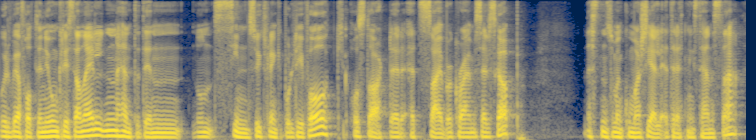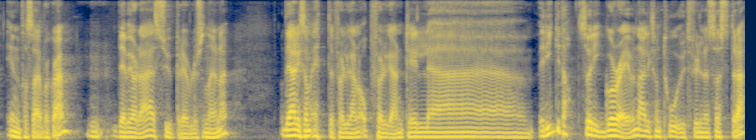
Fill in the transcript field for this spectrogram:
hvor vi har fått inn Jon Christian Elden, hentet inn noen sinnssykt flinke politifolk og starter et cybercrime-selskap. Nesten som en kommersiell etterretningstjeneste innenfor cybercrime. Det vi gjør der, er superrevolusjonerende. Og Det er liksom etterfølgeren og oppfølgeren til eh, Rigg. da. Så Rigg og Raven er liksom to utfyllende søstre.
